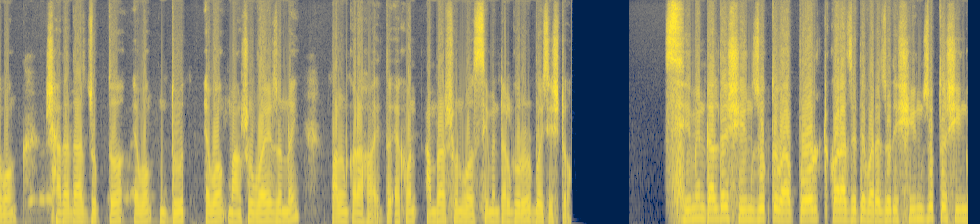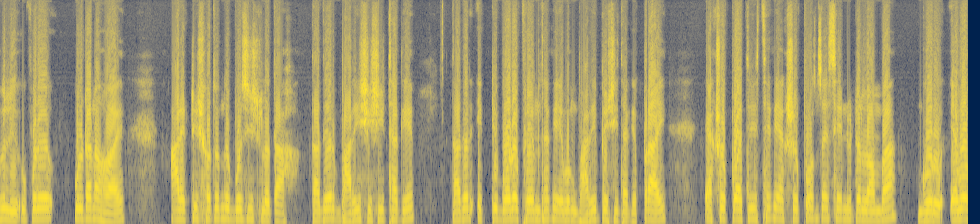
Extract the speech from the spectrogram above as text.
এবং সাদা দাগ যুক্ত এবং দুধ এবং মাংস উভয়ের জন্যই পালন করা হয়। তো এখন আমরা শুনব সিমেন্টাল গরুর বৈশিষ্ট্য। সিমেন্টালদের শিংযুক্ত বা পোল্ট করা যেতে পারে। যদি শিংযুক্ত শিংগুলি উপরে উল্টানো হয়, আরেকটি স্বতন্ত্র বৈশিষ্ট্য তা, তাদের ভারী শিশির থাকে, তাদের একটি বড় ফ্রেম থাকে এবং ভারী পেশি থাকে। প্রায় একশো পঁয়ত্রিশ থেকে একশো পঞ্চাশ সেন্টিমিটার লম্বা গরু এবং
